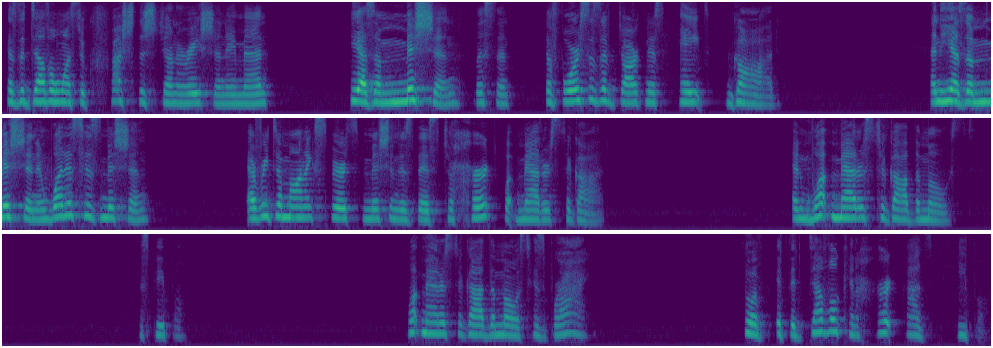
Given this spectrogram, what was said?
Because the devil wants to crush this generation. Amen. He has a mission. Listen, the forces of darkness hate God. And he has a mission. And what is his mission? Every demonic spirit's mission is this to hurt what matters to God. And what matters to God the most? His people. What matters to God the most? His bride. So if, if the devil can hurt God's people,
